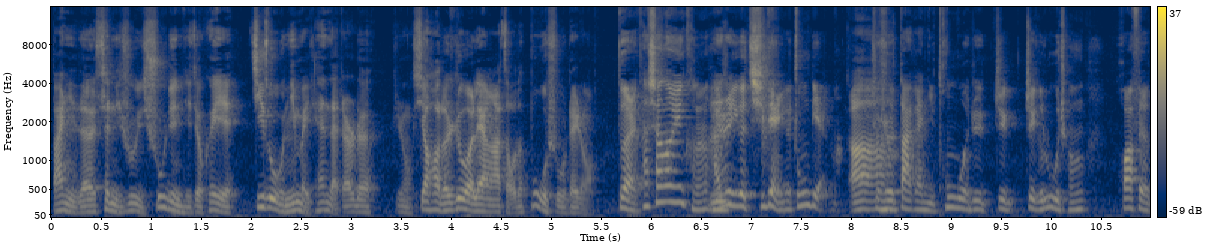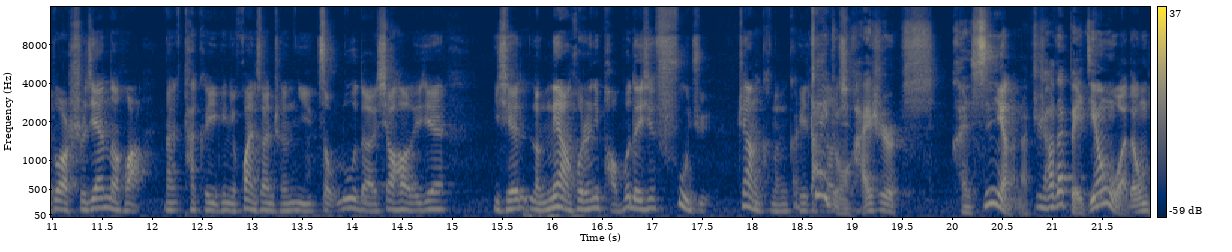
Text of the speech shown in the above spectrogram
把你的身体数据输进去，就可以记录你每天在这儿的这种消耗的热量啊、走的步数这种对，它相当于可能还是一个起点一个终点嘛。啊，就是大概你通过这这这个路程花费了多少时间的话，那它可以给你换算成你走路的消耗的一些一些能量，或者你跑步的一些数据，这样可能可以达这种。还是很新颖的，至少在北京我都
